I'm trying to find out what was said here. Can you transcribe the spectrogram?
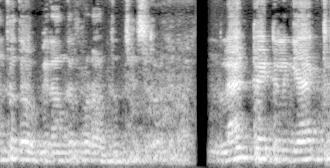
ఎంతదో మీరు అందరూ కూడా అర్థం చేసుకోండి. ల్యాండ్ టైటిలింగ్ యాక్ట్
